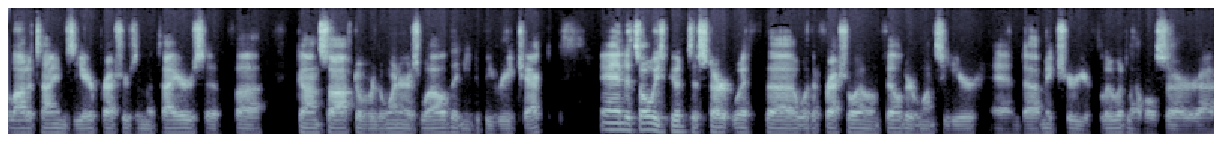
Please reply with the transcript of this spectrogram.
a lot of times the air pressures in the tires have uh, gone soft over the winter as well. They need to be rechecked. and it's always good to start with uh, with a fresh oil and filter once a year and uh, make sure your fluid levels are uh,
